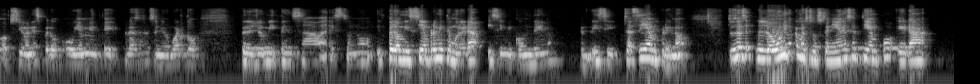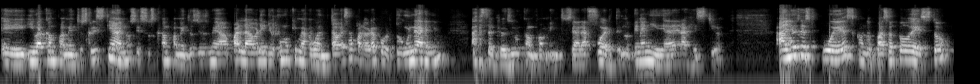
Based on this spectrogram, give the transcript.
opciones, pero obviamente, gracias al Señor guardó. Pero yo me pensaba, esto no... Pero mi, siempre mi temor era, ¿y si me condeno? Y si, o sea, siempre, ¿no? Entonces, lo único que me sostenía en ese tiempo era eh, iba a campamentos cristianos y esos campamentos Dios me daba palabra y yo como que me aguantaba esa palabra por todo un año hasta el próximo campamento. O sea, era fuerte, no tenía ni idea de la gestión. Años después, cuando pasa todo esto,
